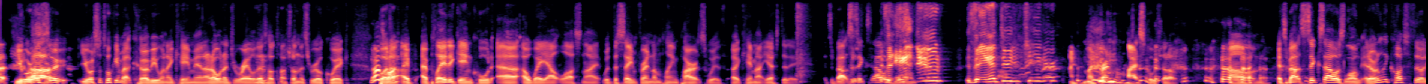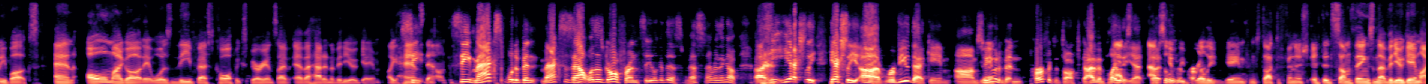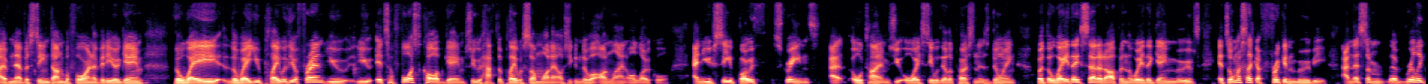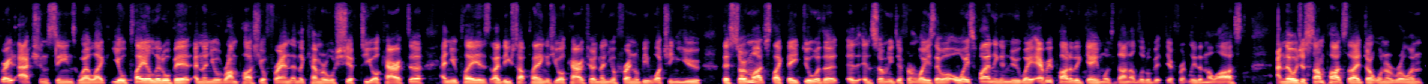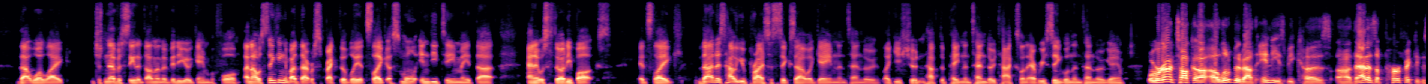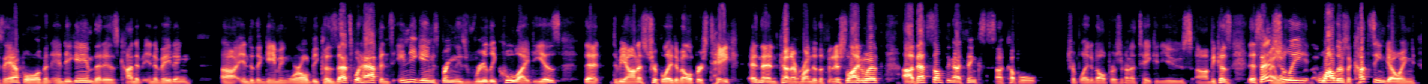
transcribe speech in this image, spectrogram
You were Uh, also you're also talking about Kirby when I came in. I don't want to derail this. Mhm. I'll touch on this real quick. No, but uh. I, I played a game called uh, A Way Out last night with the same friend I'm playing Pirates with. Uh, it came out yesterday. It's about six hours. Is it Ant. Dude? Is it Ant Dude, you cheater? My friend from high school. Shut up. um, it's about six hours long. It only costs 30 bucks. And oh my god, it was the best co-op experience I've ever had in a video game. Like hands See, down. See, Max would have been Max is out with his girlfriend. See, look at this, messing everything up. Uh, he he actually he actually uh reviewed that game. Um, so he would have been perfect to talk to. I haven't played it yet. but he would've Absolutely brilliant game from start to finish. It did some things in that video game I've never seen done before in a video game. The way the way you play with your friend, you you it's a forced co-op game, so you have to play with someone else. You can do it online or local, and you see both screens at all times. You always see what the other person is doing. But the way they set it up and the way the game moves, it's almost like a friggin' movie. And there's some the really great action scenes where like you'll play a little bit and then you'll run past your friend and the camera will shift to your character and you play as like you start playing as your character and then your friend will be watching you. There's so much like they do with it in so many different ways. They were always finding a new way. Every part of the game was done a little bit differently than the last. And there were just some parts that I don't want to ruin that were like just never seen it done in a video game before. And I was thinking about that respectively. It's like a small indie team made that and it was 30 bucks. It's like that is how you price a 6-hour game Nintendo. Like you shouldn't have to pay Nintendo tax on every single Nintendo game. Well, we're going to talk a, a little bit about indies because uh, that is a perfect example of an indie game that is kind of innovating uh, into the gaming world because that's what happens. Indie games bring these really cool ideas that, to be honest, AAA developers take and then kind of run to the finish line with. Uh, that's something I think a couple AAA developers are going to take and use uh, because essentially, while there's a cutscene going,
